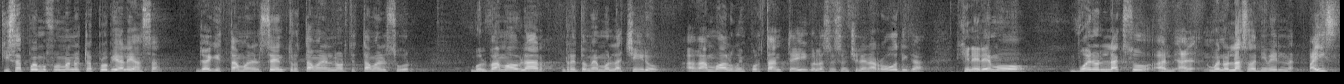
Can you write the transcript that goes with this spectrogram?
Quizás podemos formar nuestras propias alianzas, ya que estamos en el centro, estamos en el norte, estamos en el sur. Volvamos a hablar, retomemos la Chiro, hagamos algo importante ahí con la Asociación Chilena Robótica, generemos buenos lazos a, buenos lazos a nivel país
